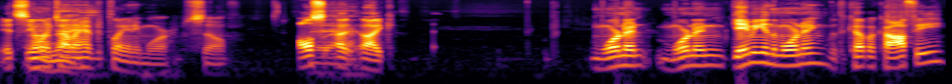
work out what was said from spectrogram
It's the Oh, only time I have to play anymore. So, also Yeah. I, like morning, morning gaming in the morning with a cup of coffee.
